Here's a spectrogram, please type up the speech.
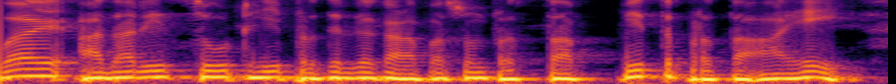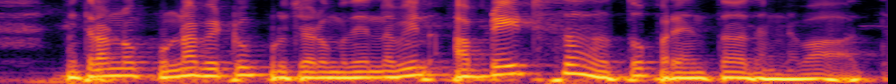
वय आधारित सूट ही प्रदीर्घ काळापासून प्रस्थापित प्रथा आहे. मित्रांनो पुन्हा भेटू पुढच्या व्हिडिओमध्ये नवीन अपडेटसह तोपर्यंत धन्यवाद.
